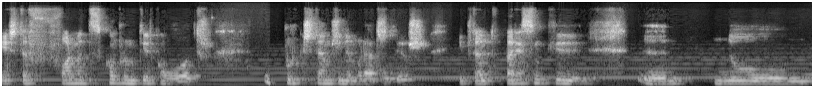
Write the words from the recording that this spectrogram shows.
esta forma de se comprometer com o outro, porque estamos enamorados de Deus. E, portanto, parece-me que eh, no,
